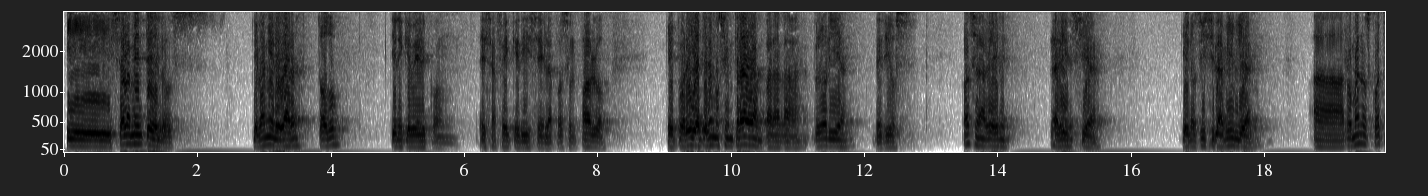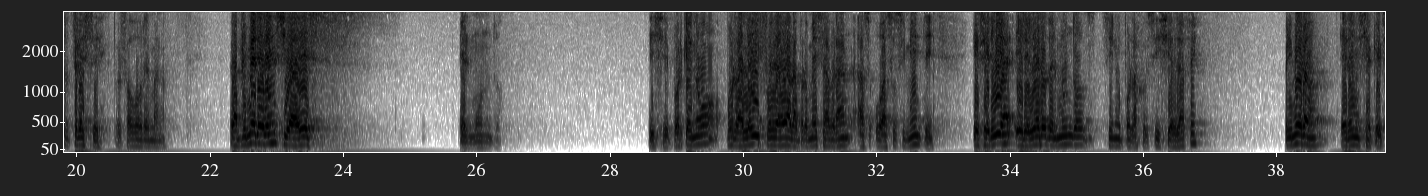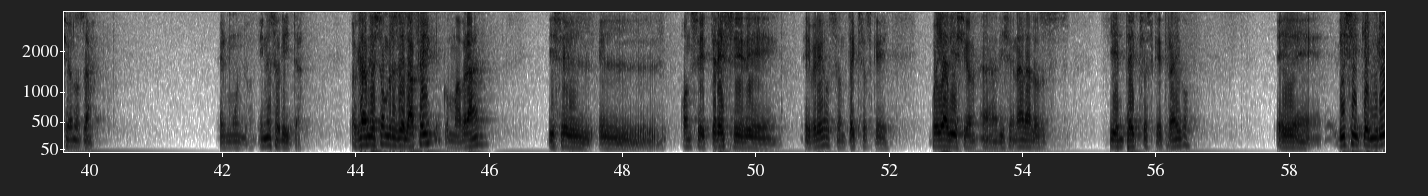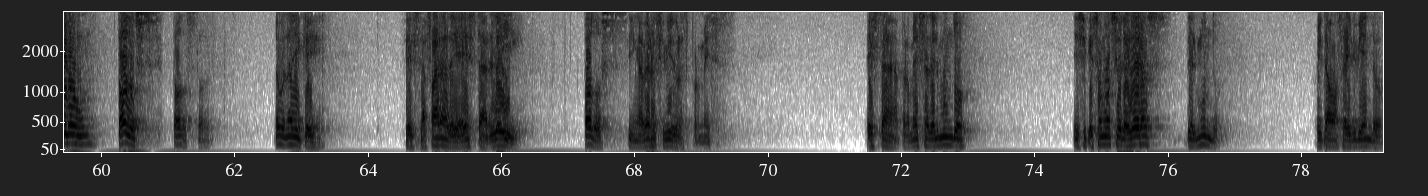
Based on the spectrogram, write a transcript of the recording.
Y solamente los que van a heredar todo tiene que ver con esa fe que dice el apóstol Pablo, que por ella tenemos entrada para la gloria de Dios. Vamos a ver la herencia que nos dice la Biblia. A Romanos 4:13, por favor, hermano. La primera herencia es el mundo. Dice, porque no por la ley fue dada la promesa a Abraham o a su simiente, que sería heredero del mundo, sino por la justicia de la fe. Primera herencia que el Señor nos da, el mundo, y no es ahorita. Los grandes hombres de la fe, como Abraham, dice el, el 11-13 de Hebreos, son textos que voy a adicionar a los 100 textos que traigo. Eh, dice que murieron todos, todos, todos. No hubo nadie que se zafara de esta ley, todos sin haber recibido las promesas. Esta promesa del mundo Dice que somos herederos del mundo. Ahorita vamos a ir viendo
